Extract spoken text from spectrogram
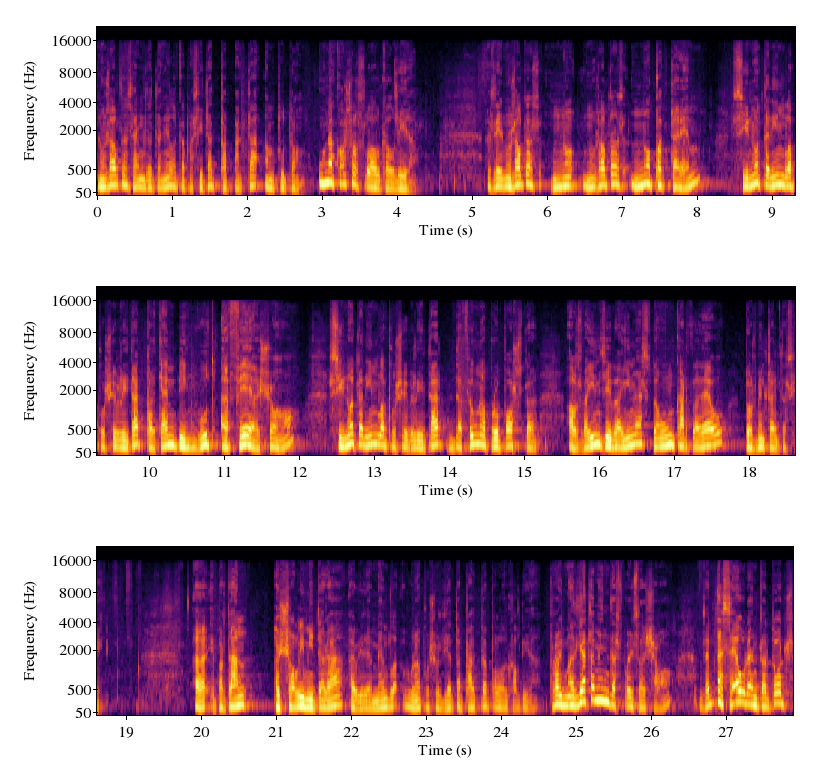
nosaltres hem de tenir la capacitat per pactar amb tothom. Una cosa és l'alcaldia. És a dir, nosaltres no, nosaltres no pactarem si no tenim la possibilitat, perquè hem vingut a fer això, si no tenim la possibilitat de fer una proposta als veïns i veïnes d'un Cartadeu 2035. Eh, I, per tant, això limitarà, evidentment, una possibilitat de pacte per l'alcaldia. Però immediatament després d'això, ens hem de seure entre tots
